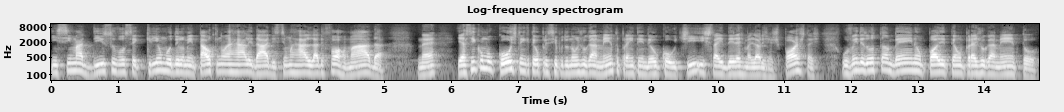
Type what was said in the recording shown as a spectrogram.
em cima disso você cria um modelo mental que não é realidade, sim uma realidade formada, né? E assim como o coach tem que ter o princípio do não julgamento para entender o coach e extrair dele as melhores respostas, o vendedor também não pode ter um pré-julgamento.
